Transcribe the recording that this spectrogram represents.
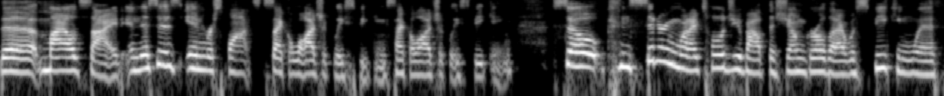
the mild side. And this is in response, psychologically speaking, psychologically speaking. So, considering what I told you about this young girl that I was speaking with,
